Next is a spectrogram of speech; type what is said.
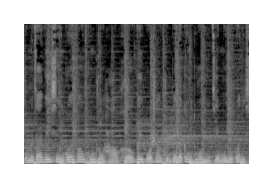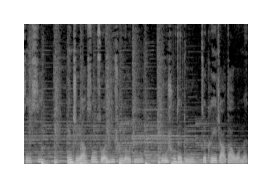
我们在微信官方公众号和微博上准备了更多与节目有关的信息，您只要搜索“艺术有毒”，读书的“读”就可以找到我们。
